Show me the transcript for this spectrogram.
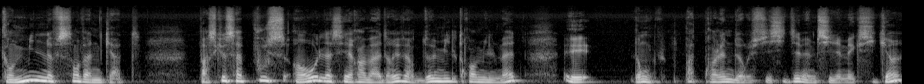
qu'en 1924. Parce que ça pousse en haut de la Sierra Madre, vers 2000-3000 mètres. Et donc, pas de problème de rusticité, même s'il est mexicain.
